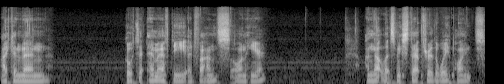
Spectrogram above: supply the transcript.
I can then go to MFD Advance on here, and that lets me step through the waypoints.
